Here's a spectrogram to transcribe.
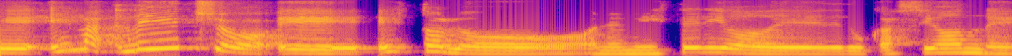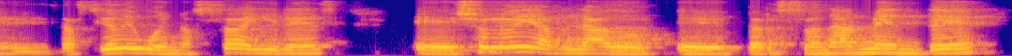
eh, es más, de hecho, eh, esto lo, en el Ministerio de Educación de la Ciudad de Buenos Aires, eh, yo lo he hablado personalmente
